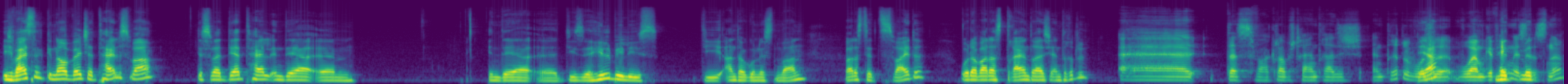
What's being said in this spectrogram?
Ich weiß nicht genau, welcher Teil es war. Das war der Teil, in der, ähm, in der äh, diese Hillbillies die Antagonisten waren. War das der zweite? Oder war das 33 ein Drittel? Äh, das war, glaube ich, 33 ein Drittel, wo, Ja? sie, wo er im Gefängnis mit- ist, ne?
